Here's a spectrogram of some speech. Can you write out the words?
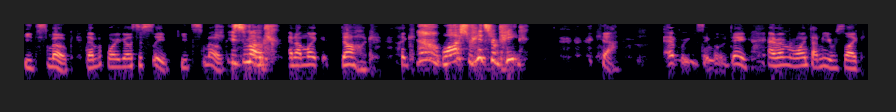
he'd smoke. Then before he goes to sleep, he'd smoke. He'd smoke. And I'm like, dog, like Wash, rinse, repeat. yeah every single day i remember one time he was like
